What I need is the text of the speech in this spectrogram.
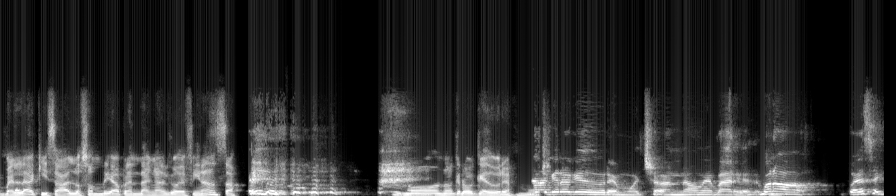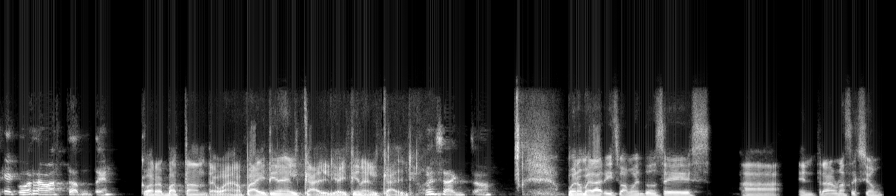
¿verdad? Quizás los zombies aprendan algo de finanzas, pero no, no creo que dures No mucho. creo que dure mucho, no me parece. Bueno, puede ser que corra bastante. Corres bastante, bueno, pues ahí tiene el cardio, ahí tiene el cardio. Exacto. Bueno, Melaris, vamos entonces a entrar a una sección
